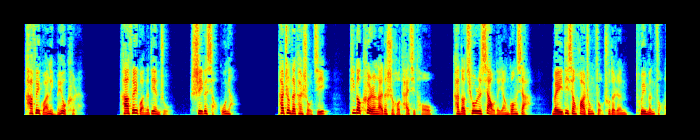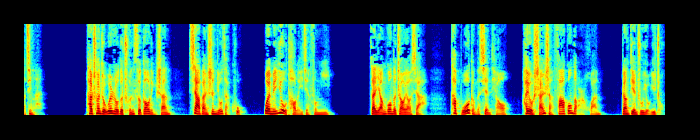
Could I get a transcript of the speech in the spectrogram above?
咖啡馆里没有客人，咖啡馆的店主是一个小姑娘，她正在看手机。听到客人来的时候，抬起头，看到秋日下午的阳光下，美的像画中走出的人推门走了进来。她穿着温柔的纯色高领衫，下半身牛仔裤，外面又套了一件风衣。在阳光的照耀下，她脖梗的线条还有闪闪发光的耳环，让店主有一种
